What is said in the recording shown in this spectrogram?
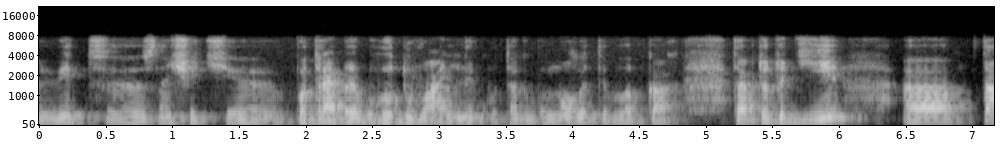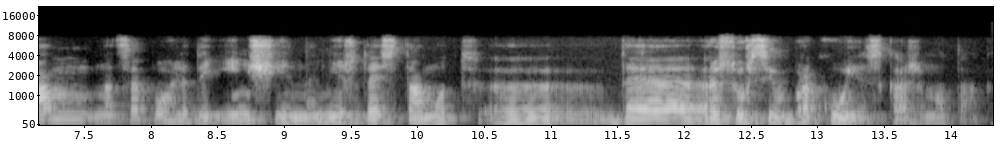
від е, значить, е, потреби в годувальнику, так би мовити, в лапках, так то тоді там на це погляди інші, ніж десь там, от е, де ресурсів бракує, скажімо так.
